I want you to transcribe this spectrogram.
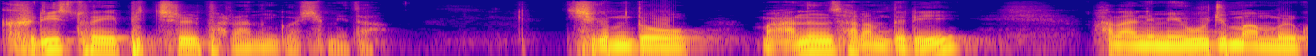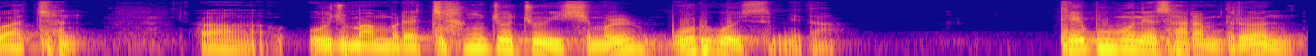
그리스도의 빛을 발하는 것입니다. 지금도 많은 사람들이 하나님이 우주 만물과 천, 어, 우주 만물의 창조주이심을 모르고 있습니다. 대부분의 사람들은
